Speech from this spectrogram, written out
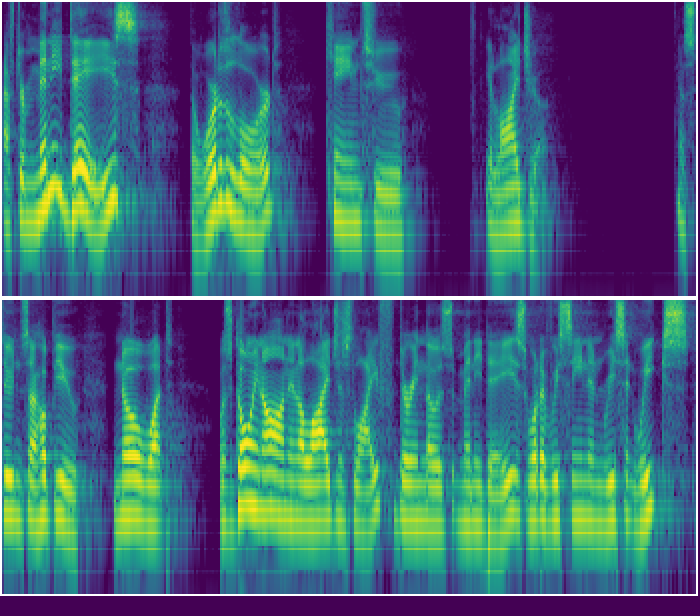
after many days, the word of the Lord came to Elijah. Now, students, I hope you know what was going on in Elijah's life during those many days. What have we seen in recent weeks?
